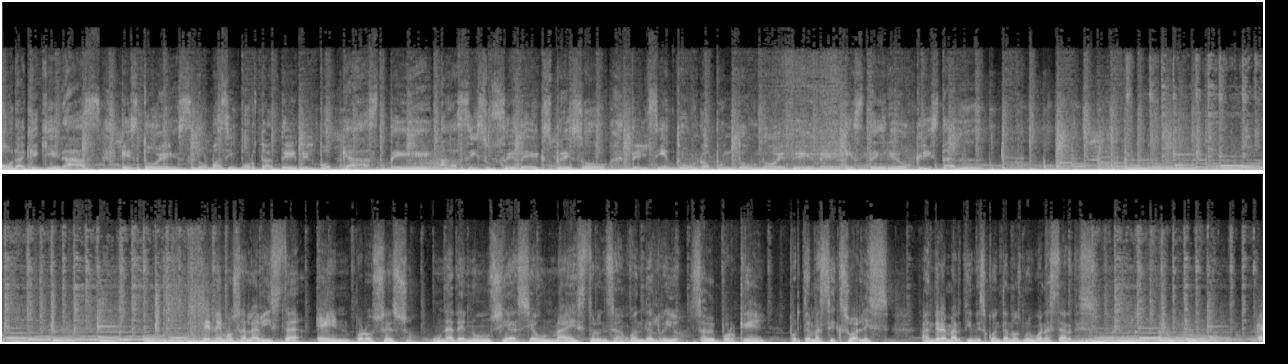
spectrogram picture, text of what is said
hora que quieras. Esto es lo más importante en el podcast de Así sucede expreso del 101.1 FM Estéreo Cristal. Tenemos a la vista en proceso una denuncia hacia un maestro en San Juan del Río. ¿Sabe por qué? Por temas sexuales. Andrea Martínez, cuéntanos, muy buenas tardes.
